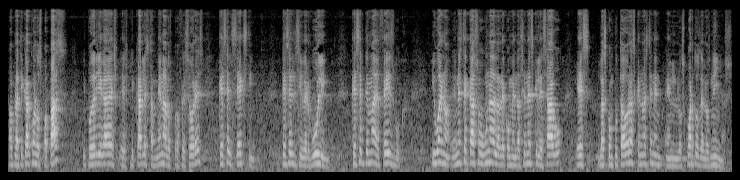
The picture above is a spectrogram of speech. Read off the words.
a platicar con los papás y poder llegar a es- explicarles también a los profesores qué es el sexting, qué es el ciberbullying, qué es el tema de Facebook. Y bueno, en este caso una de las recomendaciones que les hago es las computadoras que no estén en, los cuartos de los niños.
